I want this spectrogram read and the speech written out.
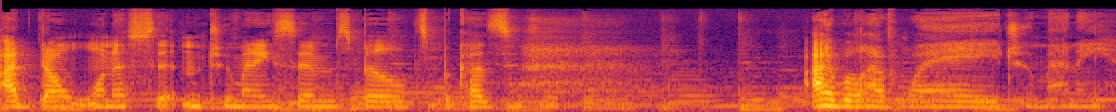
I don't want to sit in too many Sims builds because I will have way too many.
